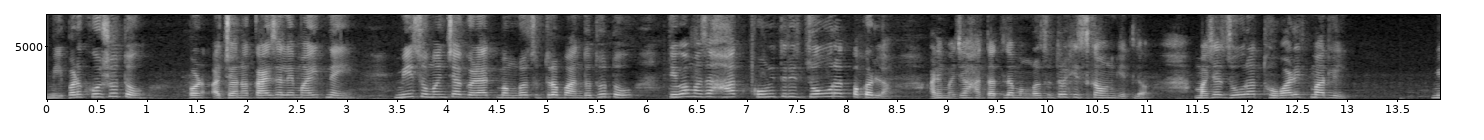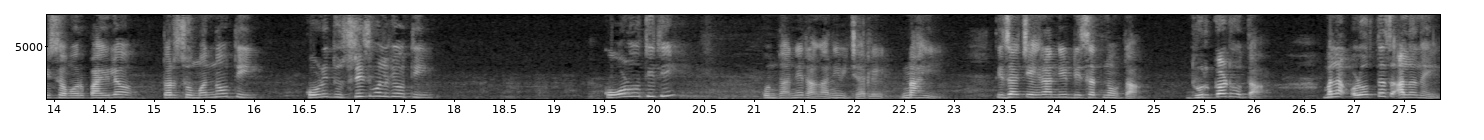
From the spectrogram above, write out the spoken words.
मी पण खुश होतो पण अचानक काय झाले माहीत नाही. मी सुमनच्या गळ्यात मंगळसूत्र बांधत होतो तेव्हा माझा हात कोणीतरी जोरात पकडला. आणि माझ्या हातातलं मंगळसूत्र हिसकावून घेतलं. माझ्या जोरात थोबाडीत मारली. मी समोर पाहिलं तर सुमन नव्हती. कोणी दुसरीच मुलगी होती. कोण होती ती? कुंदाने रागाने विचारले. नाही. तिचा चेहरा नीट दिसत नव्हता. धुरकट होता. मला ओळखताच आलं नाही.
